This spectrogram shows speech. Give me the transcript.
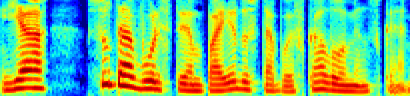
«Я с удовольствием поеду с тобой в Коломенское».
